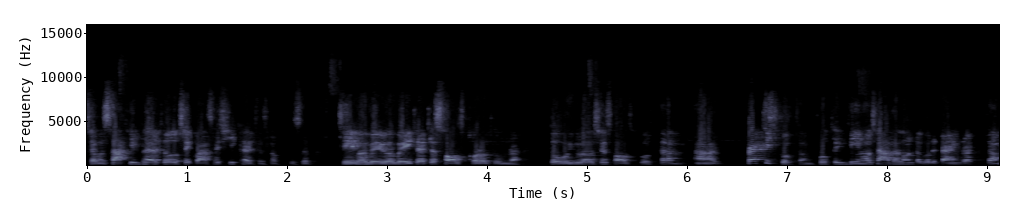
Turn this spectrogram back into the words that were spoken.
যেমন সাকিব ভাইয়া তো হচ্ছে ক্লাসে শিখাইতো সবকিছু, যে এইভাবে এইভাবে এটা এটা সলভ করো তোমরা, তো ওইগুলো হচ্ছে সলভ করতাম। আর প্র্যাকটিস করতাম। প্রত্যেকদিন হচ্ছে আধা ঘণ্টা করে টাইম রাখতাম।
